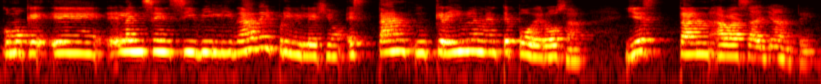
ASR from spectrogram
Como que eh, la insensibilidad del privilegio es tan increíblemente poderosa y es tan avasallante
